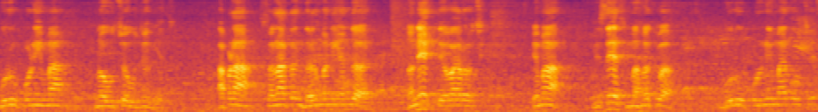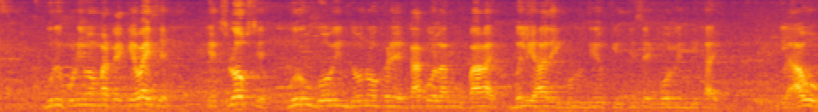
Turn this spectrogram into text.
ગુરુ પૂર્ણિમાનો ઉત્સવ ઉજવીએ છીએ. આપણા સનાતન ધર્મની અંદર અનેક તહેવારો છે. એમાં વિશેષ મહત્ત્વ ગુરુ પૂર્ણિમાનું છે. ગુરુ પૂર્ણિમા માટે કહેવાય છે એક શ્લોક છે, ગુરુ ગોવિંદ દોનો ખડે કાકો લાગુ પહાય, બલિહારી ગુરુદેવ કી જીસે ગોવિંદ દેખાય. એટલે આવું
